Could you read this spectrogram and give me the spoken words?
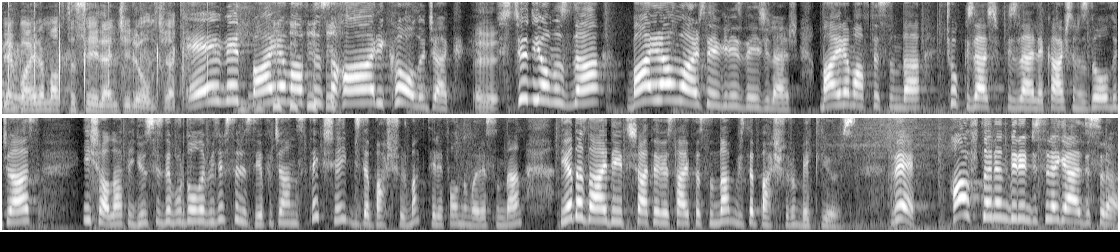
Ve bayram haftası eğlenceli olacak. Evet bayram haftası harika olacak. Evet. Stüdyomuzda bayram var sevgili izleyiciler. Bayram haftasında çok güzel sürprizlerle karşınızda olacağız. İnşallah bir gün siz de burada olabilirsiniz. Yapacağınız tek şey bize başvurmak telefon numarasından ya da Zahide Yetişa TV sayfasından bize başvurun bekliyoruz. Ve haftanın birincisine geldi sıra.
